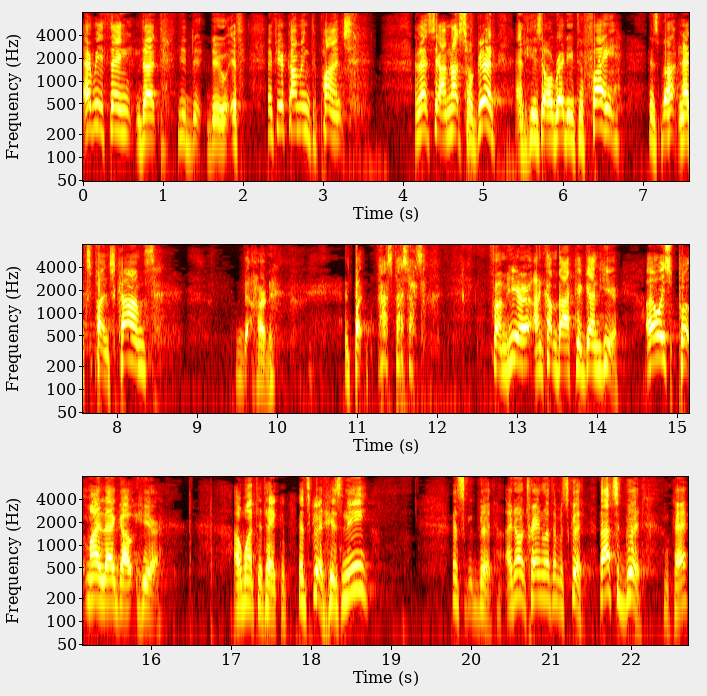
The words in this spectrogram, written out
Everything that you do, if, if you're coming to punch, and let's say I'm not so good, and he's all ready to fight, his next punch comes, a bit harder. But fast, fast, fast. From here, I come back again here. I always put my leg out here. I want to take him. It's good. His knee, it's good. I don't train with him, it's good. That's good, okay?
